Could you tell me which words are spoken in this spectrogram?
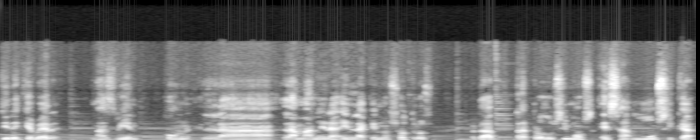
Tiene que ver más bien con la, la manera en la que nosotros ¿verdad? Reproducimos esa música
